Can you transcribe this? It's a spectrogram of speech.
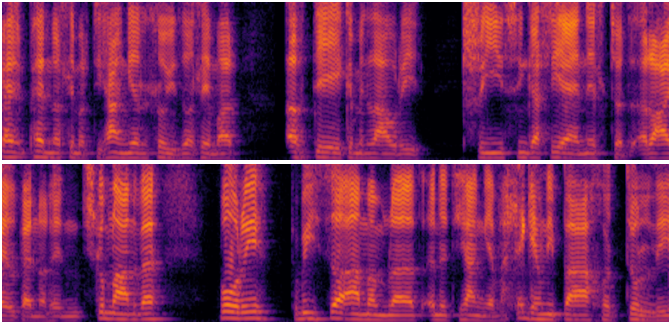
penod lle mae'r dihangiad yn llwyddo, lle mae'r y deg yn mynd lawr i tri sy'n gallu ennill, twyd, yr ail benod hyn. Ti'n gwybod fe, Fori, gobeithio am ymladd yn y tiangiau. Falle gewn ni bach o dwlu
